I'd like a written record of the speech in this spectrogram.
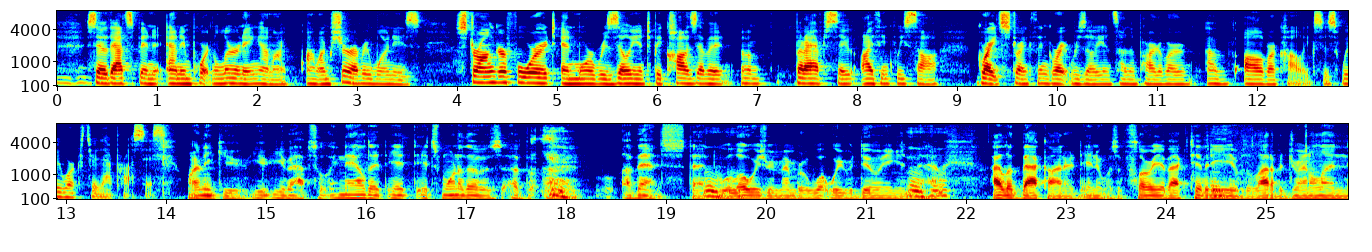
Mm-hmm. So that's been an important learning, and I, I'm sure everyone is stronger for it and more resilient because of it. Um, but I have to say, I think we saw great strength and great resilience on the part of our of all of our colleagues as we worked through that process. Well, I think you, you have absolutely nailed it. it. It's one of those uh, events that mm-hmm. will always remember what we were doing and mm-hmm. I look back on it and it was a flurry of activity. It was a lot of adrenaline.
